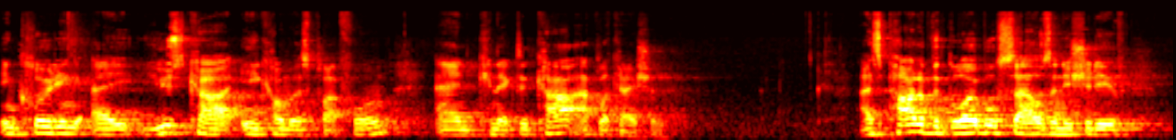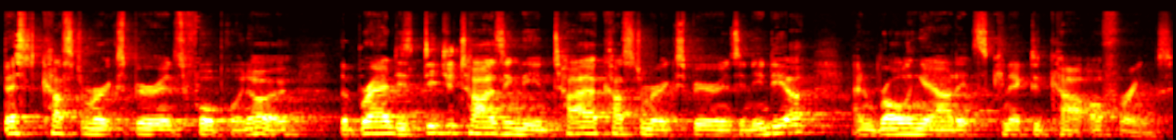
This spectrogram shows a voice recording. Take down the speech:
including a used car e-commerce platform and connected car application. As part of the global sales initiative Best Customer Experience 4.0, the brand is digitizing the entire customer experience in India and rolling out its connected car offerings.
